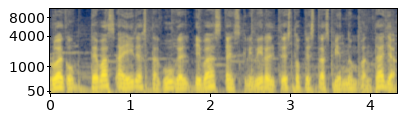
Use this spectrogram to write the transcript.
Luego, te vas a ir hasta Google y vas a escribir el texto que estás viendo en pantalla.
